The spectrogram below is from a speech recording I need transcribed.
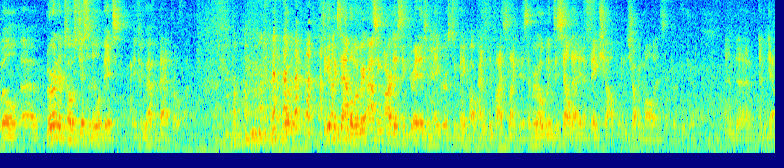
will uh, burn the toast just a little bit if you have a bad profile. to give an example, but we're asking artists and creatives and makers to make all kinds of devices like this, and we're hoping to sell that in a fake shop in the shopping mall in the center of future. And, uh, and yeah,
